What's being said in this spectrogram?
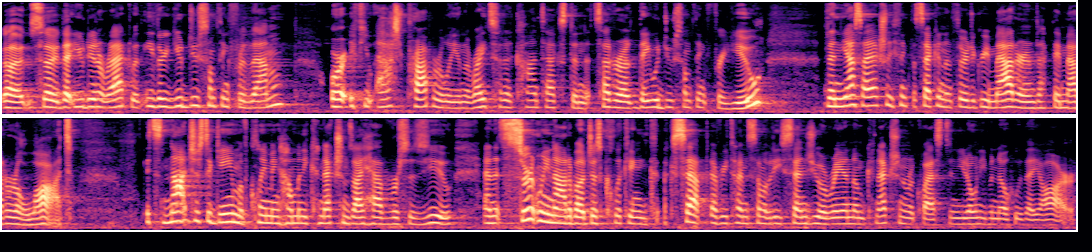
uh, so that you'd interact with, either you'd do something for them, or if you asked properly in the right set of context and et cetera, they would do something for you, then yes, I actually think the second and third degree matter. In fact, they matter a lot. It's not just a game of claiming how many connections I have versus you, and it's certainly not about just clicking accept every time somebody sends you a random connection request and you don't even know who they are,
